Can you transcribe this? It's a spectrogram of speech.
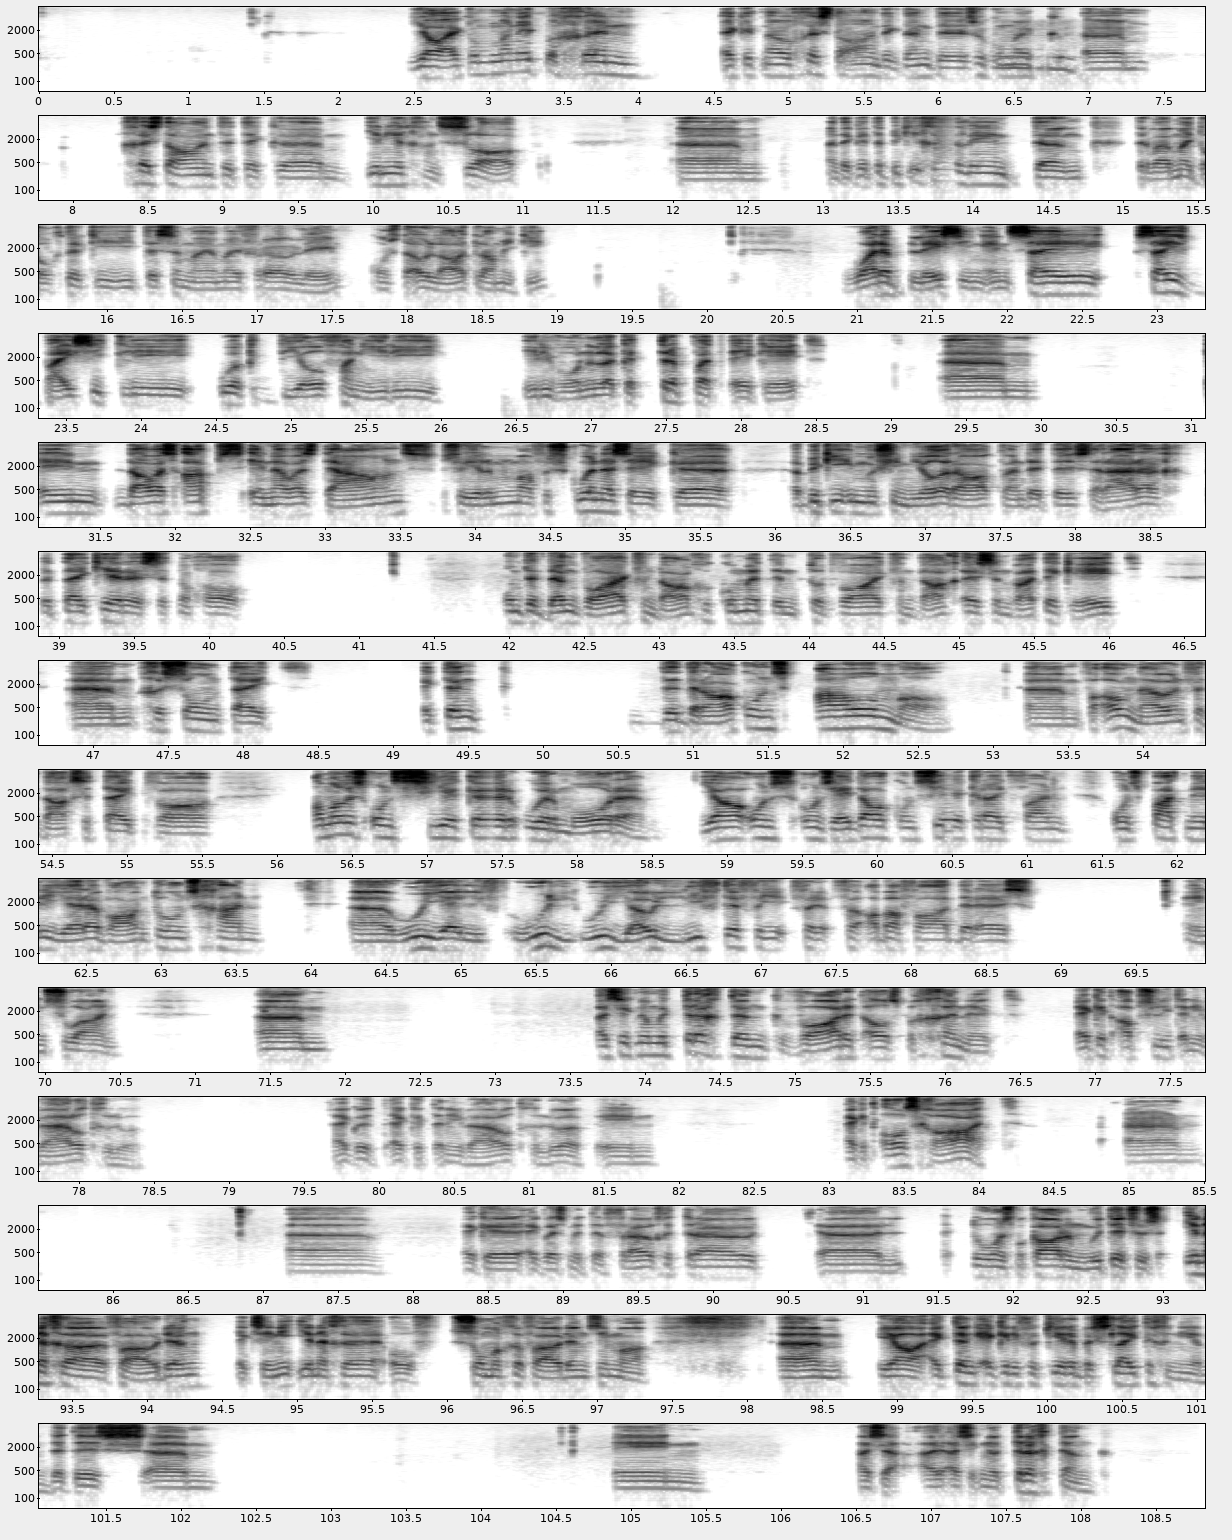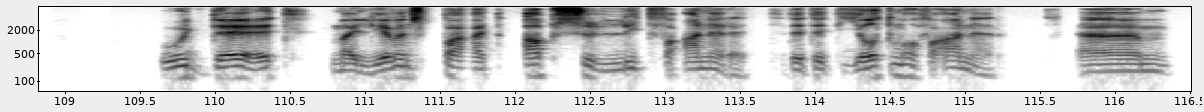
Ja, ek wil maar net begin. Ek het nou gisteraand, ek dink dis hoekom ek mm. ehm um, gisteraand het ek ehm um, 1 uur gaan slaap. Ehm um, want ek het 'n bietjie gelê en dink terwyl my dogtertjie hier tussen my en my vrou lê, ons te ou laat lammetjie what a blessing en sy sy is basically ook deel van hierdie hierdie wonderlike trip wat ek het. Ehm um, en daar was ups en daar was downs. So julle moet maar verskoon as ek 'n uh, 'n bietjie emosioneel raak want dit is regtig baie keer is dit nogal om te dink waar ek vandaan gekom het en tot waar ek vandag is en wat ek het. Ehm um, gesondheid. Ek dink dit raak ons almal. Ehm um, veral nou in vandag se tyd waar almal is onseker oor môre. Ja, ons ons het dalk onsekerheid van ons pad met die Here, waartoe ons gaan. Uh hoe jy lief, hoe hoe jou liefde vir vir vir Abba Vader is en so aan. Ehm um, as ek nou moet terugdink waar dit als begin het, ek het absoluut in die wêreld geloop ek het ek het in die wêreld geloop en ek het alles gehad. Ehm um, uh ek ek was met 'n vrou getroud. Uh toe ons mekaar ontmoet het soos enige verhouding, ek sê nie enige of sommige verhoudings nie, maar ehm um, ja, ek dink ek het die verkeerde besluite geneem. Dit is ehm um, en as as ek nou terugdink hoe dit my lewenspad absoluut verander het. Dit het heeltemal verander. Ehm um,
